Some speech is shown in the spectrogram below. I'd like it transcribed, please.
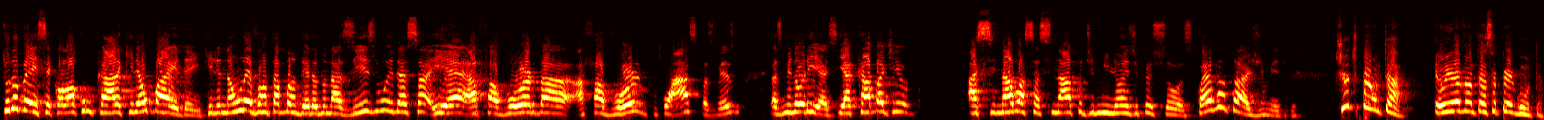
Tudo bem, você coloca um cara que ele é o Biden, que ele não levanta a bandeira do nazismo e, dessa, e é a favor da. a favor, com aspas mesmo, das minorias. E acaba de assinar o assassinato de milhões de pessoas. Qual é a vantagem, Dimitri? Deixa eu te perguntar. Eu ia levantar essa pergunta.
